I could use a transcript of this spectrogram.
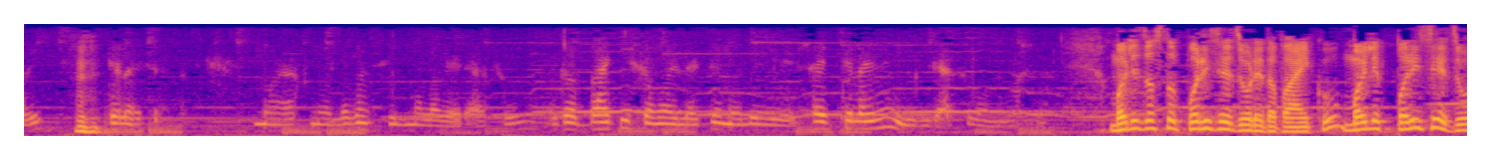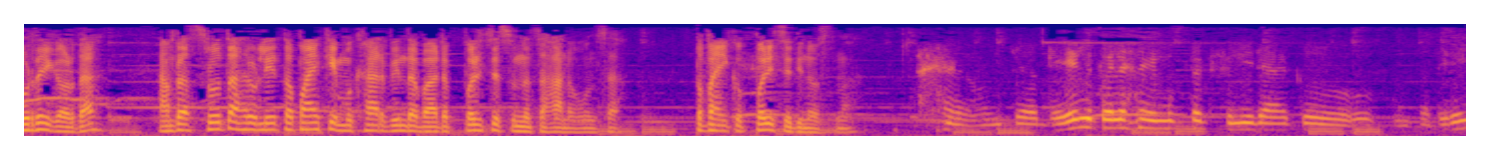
है. त्यसलाई म आफ्नो लगनशीलमा लगाइरहेको छु र बाँकी समयलाई चाहिँ मैले साहित्यलाई नै हेरिरहेको छु भन्नुपर्छ मैले जस्तो परिचय जोडे तपाईँको मैले परिचय जोड्दै गर्दा हाम्रा श्रोताहरूले तपाईँकै मुखारबिन्दबाट परिचय सुन्न चाहनुहुन्छ। तपाईँको परिचय दिनुहोस् न। हुन्छ। धेरैले पहिला नै मुक्तक सुनिरहेको हुन्छ। धेरै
